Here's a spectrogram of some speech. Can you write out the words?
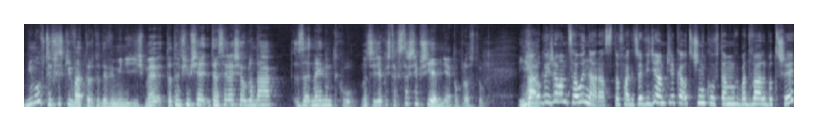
mimo tych wszystkich wad, które tutaj wymieniliśmy, to ten film się, ten serial się ogląda na jednym tchu. Znaczy jakoś tak strasznie przyjemnie po prostu. I nie, Ja Tak. obejrzałam cały naraz, to fakt, że widziałam kilka odcinków, tam chyba dwa albo trzy,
